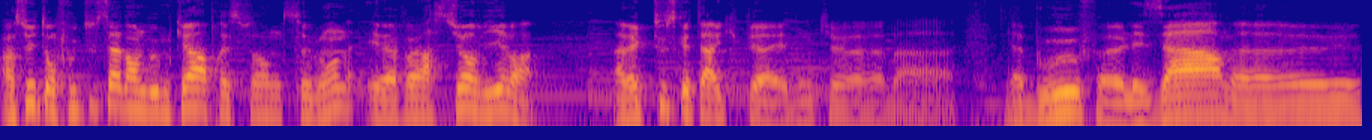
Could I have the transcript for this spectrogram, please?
Ensuite on fout tout ça dans le bunker après 60 secondes et va falloir survivre avec tout ce que tu as récupéré. Donc, euh, bah, la bouffe, euh, les armes, euh,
